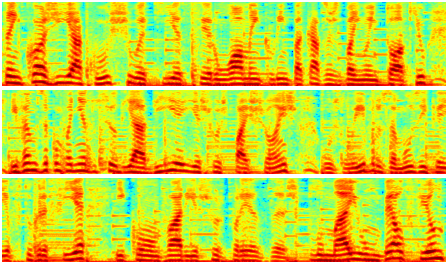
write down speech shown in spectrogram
Tem Koji Yakusho aqui a ser um homem que limpa casas de banho em Tóquio e vamos acompanhando o seu dia a dia dia e as suas paixões, os livros, a música e a fotografia, e com várias surpresas pelo meio, um belo filme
